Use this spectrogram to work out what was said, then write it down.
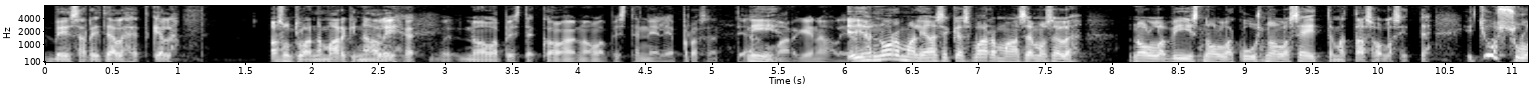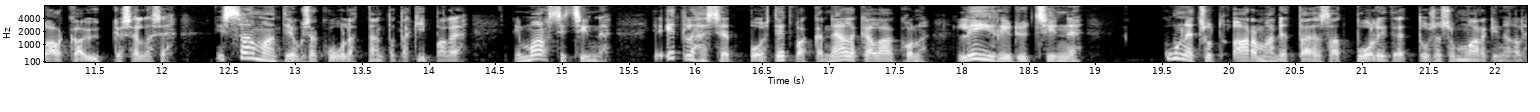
30-40 beisari tällä hetkellä asuntolainan marginaali. 0,3-0,4 prosenttia niin. marginaalia. Ihan normaali asiakas varmaan semmoiselle 05, 06, 07 tasolla sitten. Että jos sulla alkaa ykkösellä se, niin saman tien kun sä kuulet tämän tota kipaleen, niin marssit sinne ja et lähde sieltä pois. Teet vaikka nälkälaakon, leiriydyt sinne, kunnet sut armahdetaan ja saat puolitettua se sun marginaali.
